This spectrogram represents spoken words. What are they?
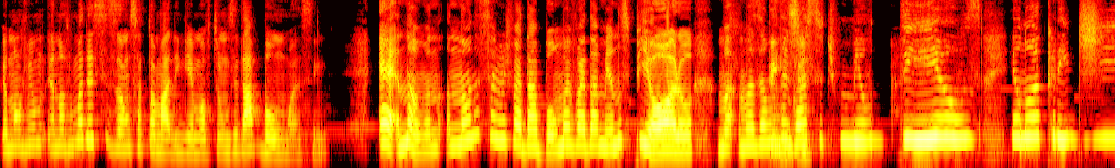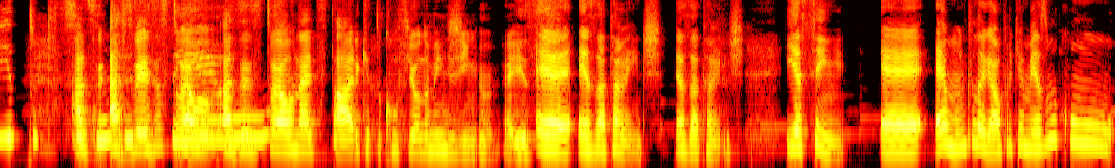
Eu não, vi, eu não vi uma decisão ser tomada em Game of Thrones e dar bom, assim. É, não, não necessariamente vai dar bom, mas vai dar menos pior. Ou, ma- mas é um Entendi. negócio tipo, meu Deus, eu não acredito que isso Às, às vezes tu é o, às vezes tu é o Ned Stark que tu confiou no Mindinho. É isso? É, exatamente, exatamente. E assim, é, é muito legal, porque mesmo com,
